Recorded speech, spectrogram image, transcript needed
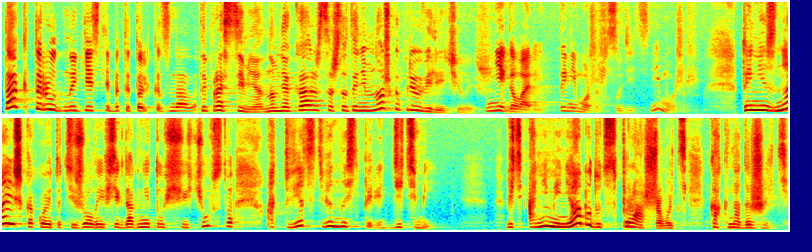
Так трудно, если бы ты только знала. Ты прости меня, но мне кажется, что ты немножко преувеличиваешь. Не говори, ты не можешь судить, не можешь. Ты не знаешь, какое это тяжелое и всегда гнетущее чувство ответственность перед детьми. Ведь они меня будут спрашивать, как надо жить.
